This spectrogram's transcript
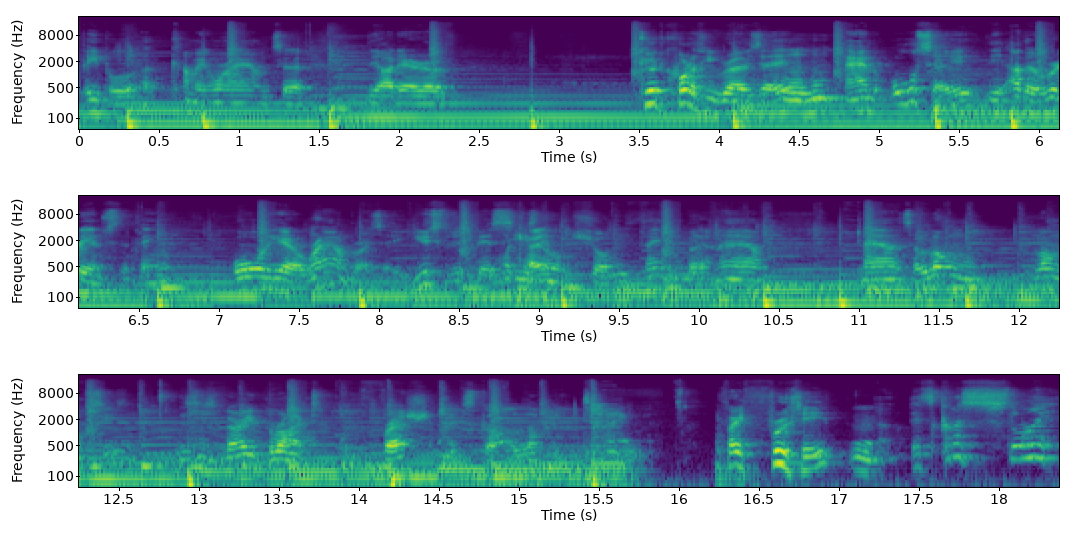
people are coming around to the idea of good quality rosé, mm-hmm. and also the other really interesting thing, all year round rosé. It used to just be a seasonal sure. thing, but Yeah. now now it's a long long season. This is very bright and fresh, and it's got a lovely tang. Very fruity. Mm. It's got a slight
